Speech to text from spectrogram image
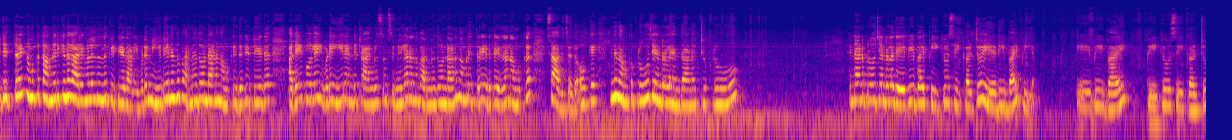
ഇത് ഇത്രയും നമുക്ക് തന്നിരിക്കുന്ന കാര്യങ്ങളിൽ നിന്ന് കിട്ടിയതാണ്. ഇവിടെ മീഡിയൻ എന്ന് പറഞ്ഞതുകൊണ്ടാണ് നമുക്ക് ഇത് കിട്ടിയത്. അതേപോലെ ഇവിടെ ഈ രണ്ട് ട്രയാങ്കിൾസും സിമിലർ എന്ന് പറഞ്ഞതുകൊണ്ടാണ് നമ്മൾ ഇത്രയും എടുത്ത് എഴുതാൻ നമുക്ക് സാധിച്ചത്. ഓക്കെ ഇനി നമുക്ക് പ്രൂവ് ചെയ്യേണ്ടുള്ള എന്താണ്? ടു പ്രൂവ് എന്താണ് പ്രൂവ് ചെയ്യേണ്ടുള്ളത് A B by P Q is equal to A D by P M A B by P Q is equal to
